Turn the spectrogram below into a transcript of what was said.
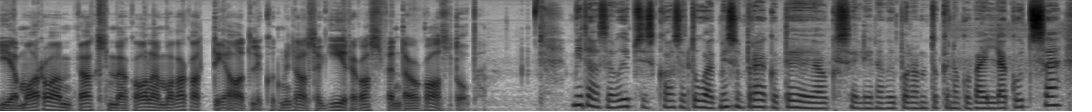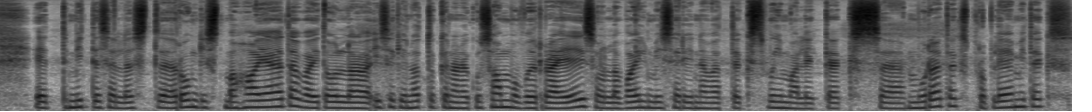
ja ma arvan, me peaksime ka olema väga teadlikud, mida see kiire kasv endaga kaasa toob mida see võib siis kaasa tuua, et mis on praegu teie jaoks selline võib-olla natuke nagu väljakutse, et mitte sellest rongist maha jääda, vaid olla isegi natukene nagu sammu võrra ees, olla valmis erinevateks võimalikeks muredeks, probleemideks?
